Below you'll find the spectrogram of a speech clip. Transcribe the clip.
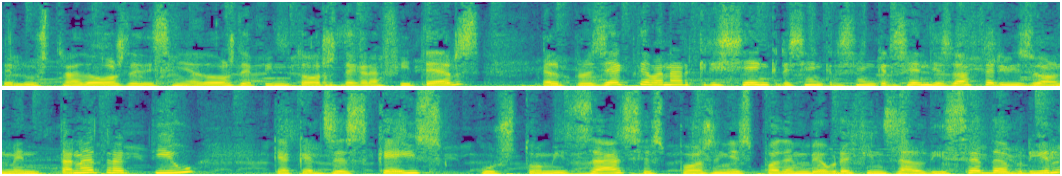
d'il·lustradors, de dissenyadors, de pintors, de grafiters. El projecte va anar creixent, creixent, creixent, creixent i es va fer visualment tan atractiu que aquests skates customitzats es posen i es poden veure fins al 17 d'abril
